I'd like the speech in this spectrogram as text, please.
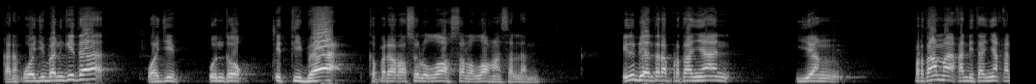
Karena kewajiban kita wajib untuk ittiba kepada Rasulullah Sallallahu Alaihi Wasallam. Itu di antara pertanyaan yang pertama akan ditanyakan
